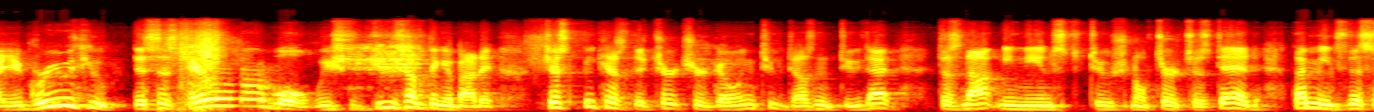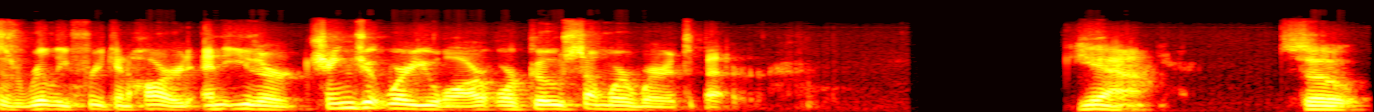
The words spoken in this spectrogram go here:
I agree with you. This is terrible. We should do something about it. Just because the church you're going to doesn't do that does not mean the institutional church is dead. That means this is really freaking hard and either change it where you are or go somewhere where it's better. Yeah. So,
